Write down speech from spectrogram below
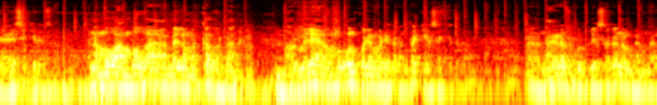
ನ್ಯಾಯ ಸಿಕ್ಕಿದೆ ಸರ್. ನಮ್ಮವ್ವ ಅಂಬವ್ವ ಆಮೇಲೆ ನಮ್ಮ ಅಕ್ಕ ವರ್ಧ. ಅವ್ರ ಮೇಲೆ ಮಗುನ ಕೊಲೆ ಮಾಡಿದಾರೆ ಅಂತ ಕೇಸ್ ಹಾಕಿದ್ರು. ನಾಗರಾಜ್ ಕುಟ್ಲಿ ಸರ್ ನಮ್ಗೆ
